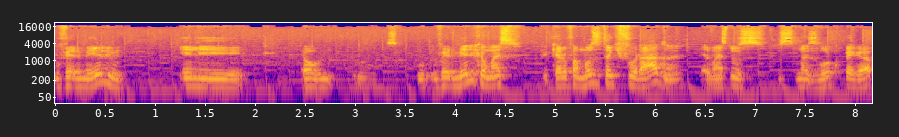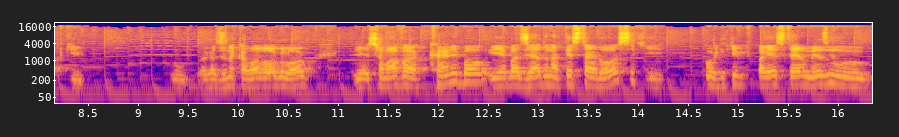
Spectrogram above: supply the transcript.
o vermelho, ele é o, o, o vermelho que é o mais que era o famoso tanque furado, né? Era mais pros, pros mais loucos pegar, porque o, a gasolina acabava logo logo. Ele se chamava Cannibal e é baseado na Testarossa, que, por incrível que pareça, é o mesmo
